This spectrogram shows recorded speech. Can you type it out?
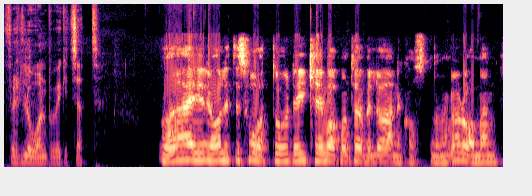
För ett lån på vilket sätt Nej, jag har lite svårt och det kan ju vara att man tar över lönekostnaderna då men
